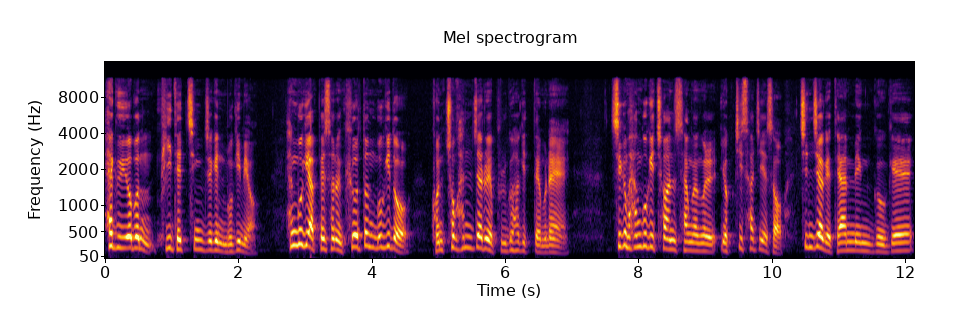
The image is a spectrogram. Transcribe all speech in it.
핵 위협은 비대칭적인 무기며 핵무기 앞에서는 그 어떤 무기도 권총 한 자루에 불과하기 때문에 지금 한국이 처한 상황을 역지사지해서 진지하게 대한민국의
